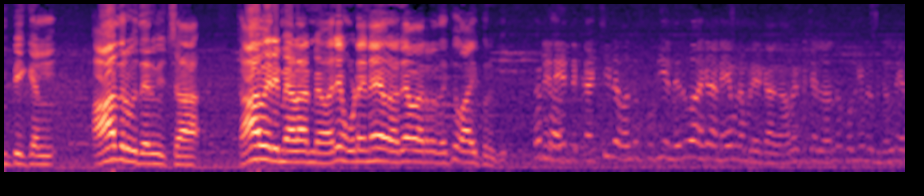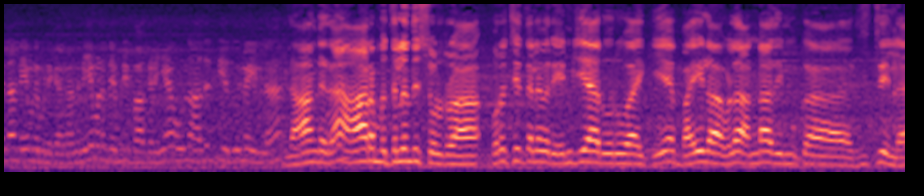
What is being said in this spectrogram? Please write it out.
எம்பிக்கள் ஆதரவு தெரிவித்தா காவேரி மேலாண்மை வாரியம் உடனே வர வர்றதுக்கு வாய்ப்பு இருக்குது நேற்று கட்சியில வந்து புதிய நிர்வாகிகளை நியமனம் பண்ணியிருக்காங்க. அமைப்பு செயலர் வந்து கொள்கை அமைப்பு செயலர் எல்லாம் நியமனம் பண்ணியிருக்காங்க. அந்த நியமனத்தை எப்படி பாக்குறீங்க ஒன்றும் அதிருப்தி எதுவுமே இல்லை. நாங்கள் தான் ஆரம்பத்திலேருந்து சொல்கிறோம் புரட்சி தலைவர் எம்ஜிஆர் உருவாக்கிய பைலாவில் அதிமுக ஹிஸ்ட்ரியில்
